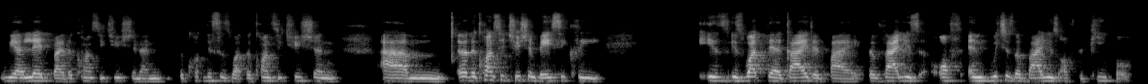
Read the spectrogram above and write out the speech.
we are led by the constitution and the, this is what the constitution um, uh, the constitution basically is is what they're guided by the values of and which is the values of the people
